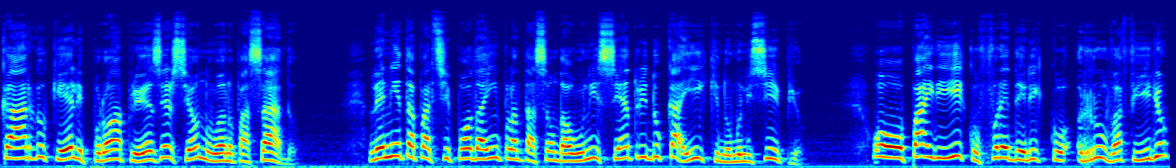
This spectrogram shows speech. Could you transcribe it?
cargo que ele próprio exerceu no ano passado. Lenita participou da implantação da Unicentro e do CAIC no município. O pai de Ico, Frederico Ruva Filho,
